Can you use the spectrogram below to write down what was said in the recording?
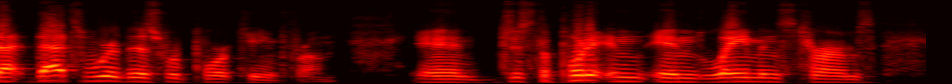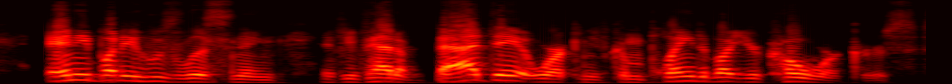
that that's where this report came from. And just to put it in, in layman's terms, anybody who's listening, if you've had a bad day at work and you've complained about your coworkers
